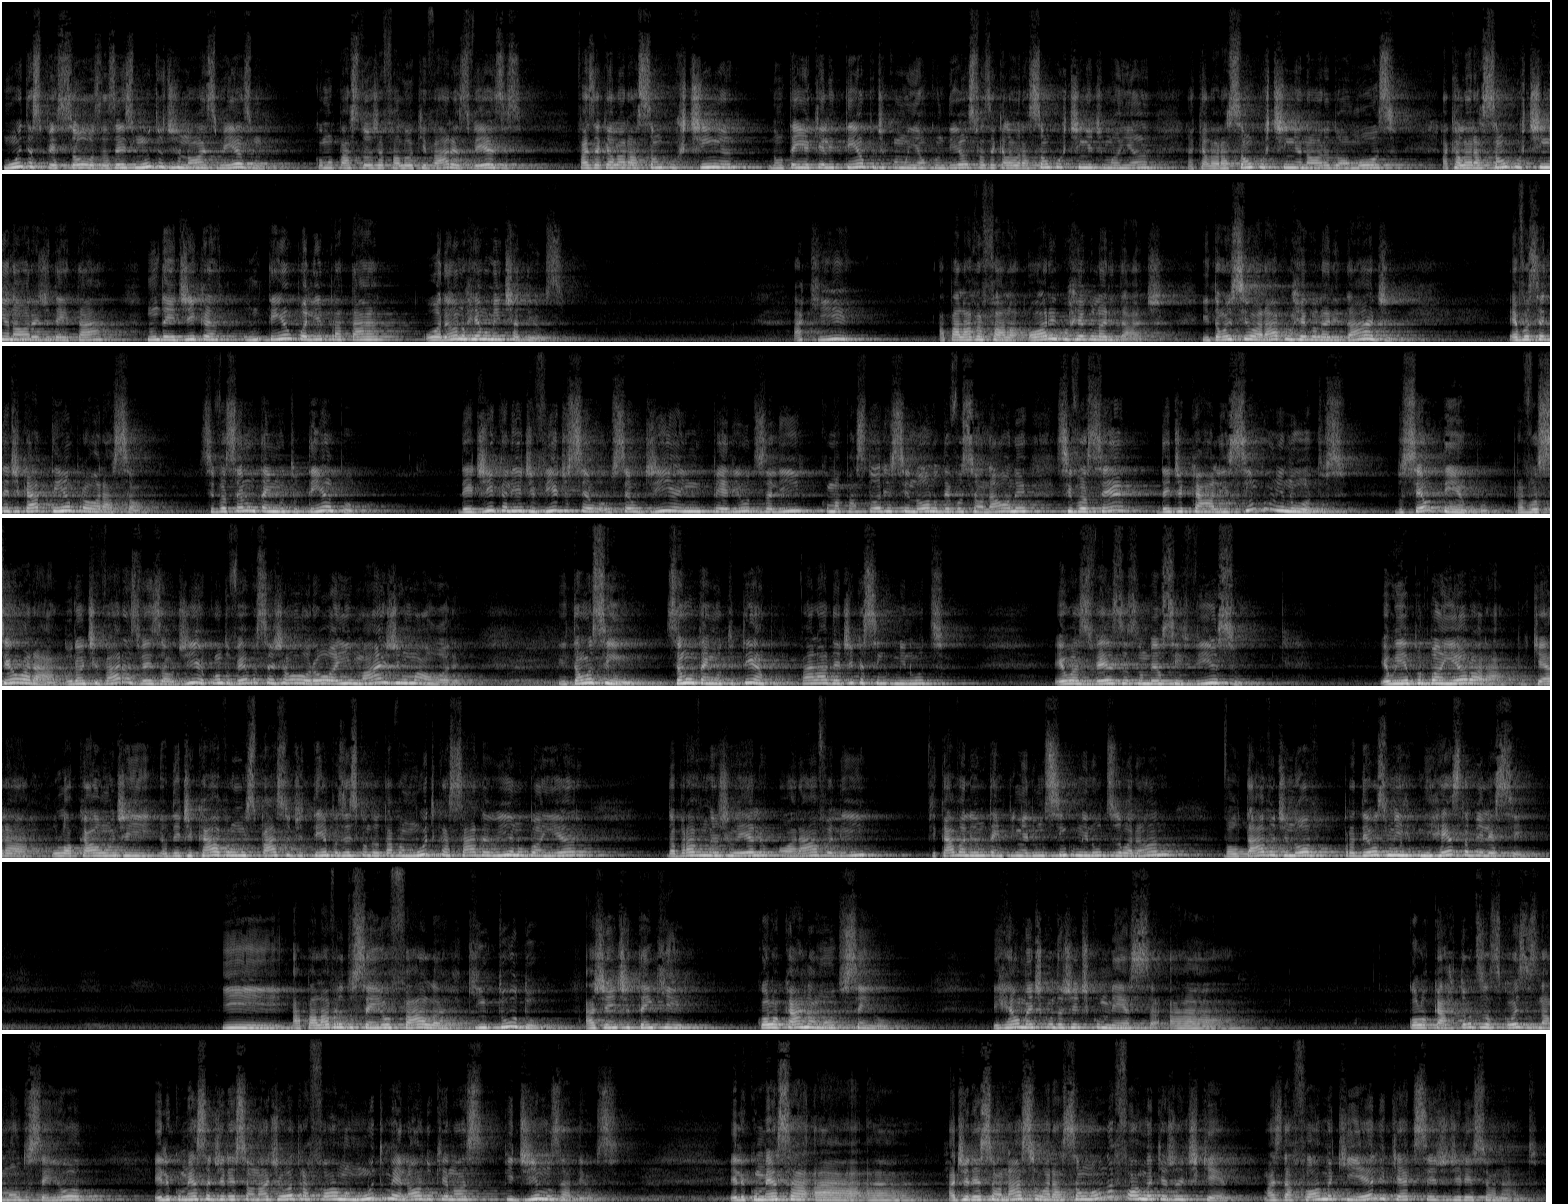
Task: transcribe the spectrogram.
Muitas pessoas, às vezes muitos de nós mesmo, como o pastor já falou aqui várias vezes, faz aquela oração curtinha, não tem aquele tempo de comunhão com Deus, faz aquela oração curtinha de manhã, aquela oração curtinha na hora do almoço, aquela oração curtinha na hora de deitar, não dedica um tempo ali para estar tá orando realmente a Deus. Aqui a palavra fala, ore com regularidade. Então, esse orar com regularidade é você dedicar tempo à oração. Se você não tem muito tempo, dedica ali, divide o seu, o seu dia em períodos ali, como a pastora ensinou no devocional, né? Se você dedicar ali cinco minutos do seu tempo para você orar durante várias vezes ao dia, quando vê você já orou aí mais de uma hora. Então, assim, você não tem muito tempo? Vai lá, dedica cinco minutos. Eu, às vezes, no meu serviço, eu ia para o banheiro orar, porque era o local onde eu dedicava um espaço de tempo. Às vezes, quando eu estava muito cansada, eu ia no banheiro, dobrava meu joelho, orava ali, ficava ali um tempinho, ali uns cinco minutos orando, voltava de novo para Deus me, me restabelecer. E a palavra do Senhor fala que em tudo a gente tem que colocar na mão do Senhor. E realmente, quando a gente começa a colocar todas as coisas na mão do Senhor, Ele começa a direcionar de outra forma muito melhor do que nós pedimos a Deus. Ele começa a, a, a direcionar a sua oração não da forma que a gente quer, mas da forma que Ele quer que seja direcionado.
